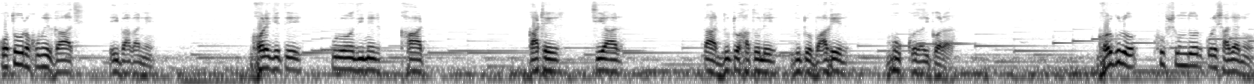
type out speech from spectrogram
কত রকমের গাছ এই বাগানে। ঘরে যেতে পুরোনো দিনের খাট, কাঠের চেয়ার, তার দুটো হাতলে দুটো বাঘের মুখ খোদাই করা। ঘরগুলো খুব সুন্দর করে সাজানো।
